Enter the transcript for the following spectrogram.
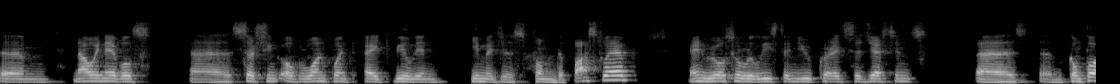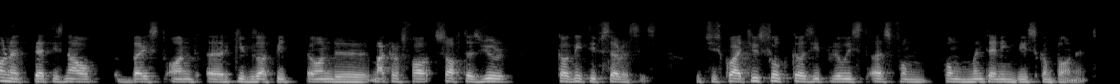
um, now enables uh, searching over 1.8 billion images from the past web. And we also released a new credit suggestions uh, um, component that is now based on uh, on the Microsoft Azure cognitive services, which is quite useful because it released us from, from maintaining this component.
